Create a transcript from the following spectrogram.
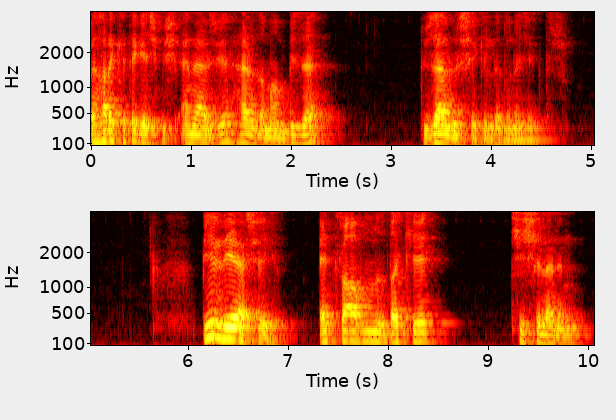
Ve harekete geçmiş enerji her zaman bize güzel bir şekilde dönecektir. Bir diğer şey, etrafımızdaki kişilerin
